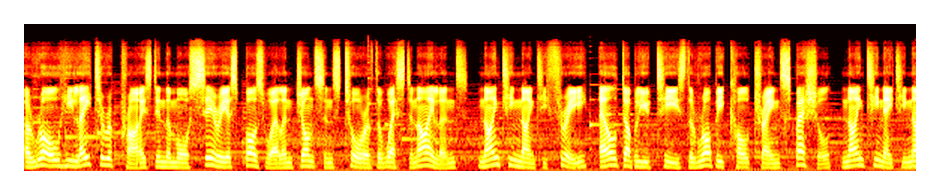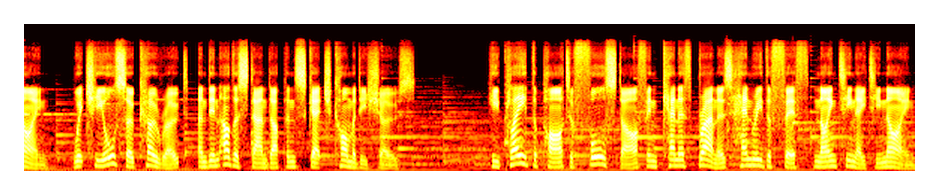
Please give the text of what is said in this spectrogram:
a role he later reprised in the more serious Boswell and Johnson's Tour of the Western Islands, 1993, LWT's The Robbie Coltrane Special, 1989, which he also co-wrote, and in other stand-up and sketch comedy shows. He played the part of Falstaff in Kenneth Branagh's Henry V, 1989.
